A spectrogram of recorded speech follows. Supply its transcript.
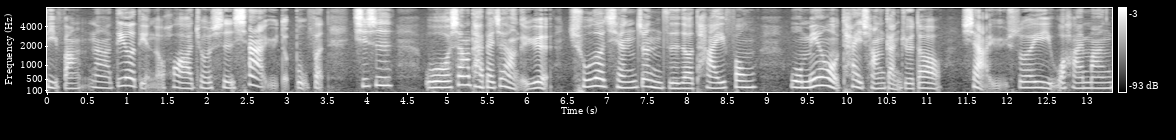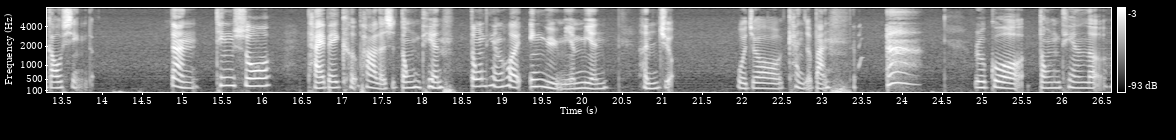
地方，那第二点的话就是下雨的部分。其实我上台北这两个月，除了前阵子的台风，我没有太常感觉到下雨，所以我还蛮高兴的。但听说台北可怕的是冬天，冬天会阴雨绵绵很久，我就看着办。如果冬天了，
